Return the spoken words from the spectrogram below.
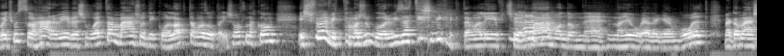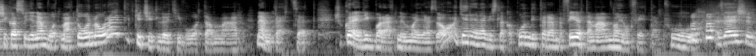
vagy 23 éves voltam, másodikon laktam, azóta is ott lakom, és fölvittem a zsugorvizet, és lihegtem a lépcsőn. Na, mondom, ne, na jó, elegem volt. Meg a másik az, hogy nem volt már tornaóra, hát egy kicsit lötyi voltam már. Nem tetszett. És akkor egyik barátnőm magyarázta, ó, gyere, leviszlek a konditerembe, féltem ám, nagyon féltem. Fú. Az első,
